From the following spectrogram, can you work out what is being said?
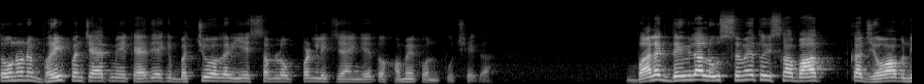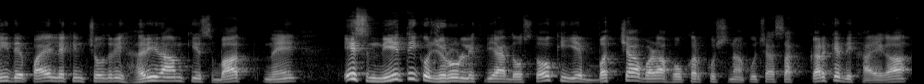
तो उन्होंने भरी पंचायत में कह दिया कि बच्चों, अगर ये सब लोग पढ़ लिख जाएँगे तो हमें कौन पूछेगा? बालक देवीलाल उस समय तो इसका बात का जवाब नहीं दे पाए, लेकिन चौधरी हरिराम की इस बात ने इस नीति को ज़रूर लिख दिया दोस्तों कि ये बच्चा बड़ा होकर कुछ ना कुछ ऐसा करके दिखाएगा,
